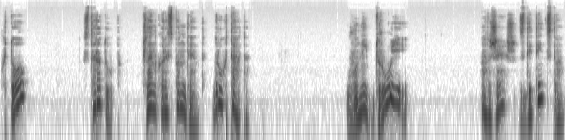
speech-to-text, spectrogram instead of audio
Хто? Стародуб, член-кореспондент, друг тата. Вони друзі? А вже ж, з дитинства.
